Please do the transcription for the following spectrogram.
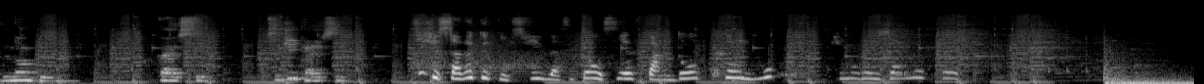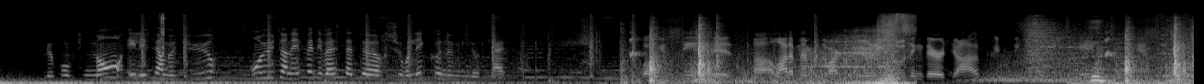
venant de KFC. C'est qui KFC Si je savais que te suivre là, c'était aussi un fardeau très lourd, je n'aurais jamais fait. Le confinement et les fermetures ont eu un effet dévastateur sur l'économie locale. What we've seen is uh, a lot of members of our community losing their jobs. If we see in Kansas,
